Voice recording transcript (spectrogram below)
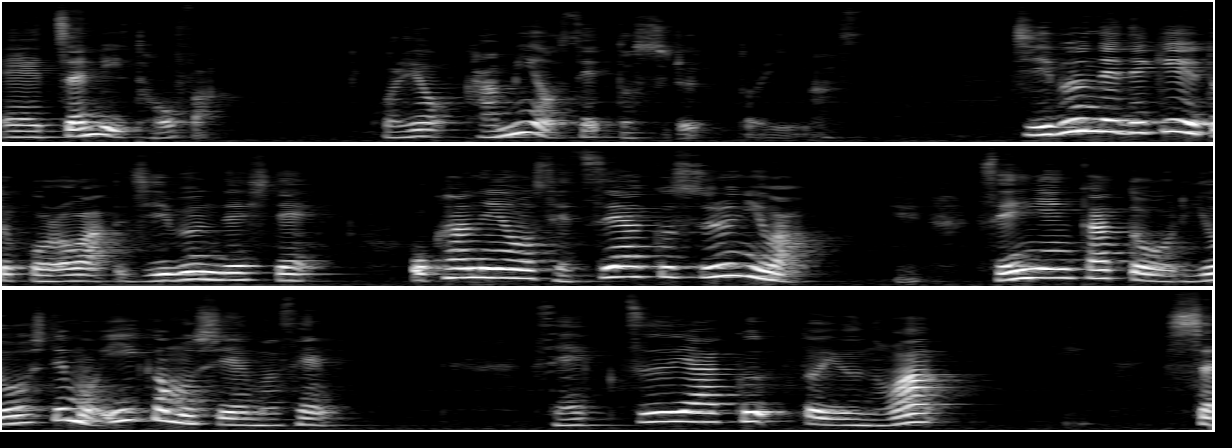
え、整理頭髮。これを髪をセットすると言います。自分でできるところは自分でして、お金を節約するには、1000円カットを利用してもいいかもしれません。節約というのは、省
